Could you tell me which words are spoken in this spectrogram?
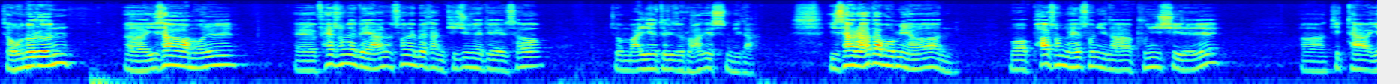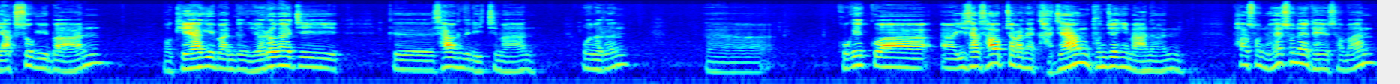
자, 오늘은 어, 이사화물 에, 훼손에 대한 손해배상 기준에 대해서 좀 알려드리도록 하겠습니다. 이사를 하다 보면 뭐 파손 훼손이나 분실, 어, 기타 약속 위반, 뭐 계약 위반 등 여러 가지 그 사항들이 있지만 오늘은 어, 고객과 아, 이사 사업자 간에 가장 분쟁이 많은 파손 훼손에 대해서만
